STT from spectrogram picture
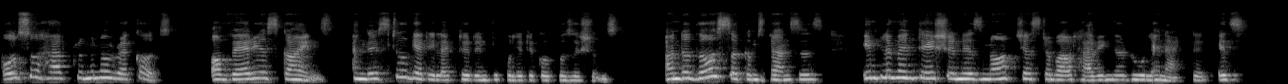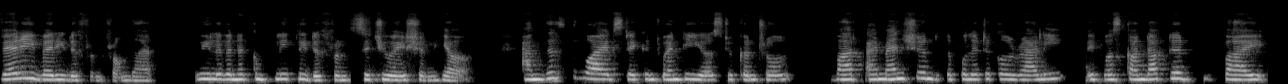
also have criminal records of various kinds, and they still get elected into political positions. Under those circumstances, implementation is not just about having a rule enacted, it's very, very different from that. We live in a completely different situation here. And this is why it's taken 20 years to control. But I mentioned the political rally. It was conducted by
